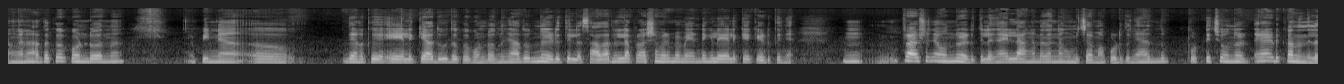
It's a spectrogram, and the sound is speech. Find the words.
അങ്ങനെ അതൊക്കെ കൊണ്ടുവന്ന് പിന്നെ ഇത് എനിക്ക് ഏലക്ക അതും ഇതൊക്കെ കൊണ്ടുവന്നു ഞാൻ അതൊന്നും എടുത്തില്ല. സാധാരണ എല്ലാ പ്രാവശ്യം വരുമ്പോൾ വേണ്ടെങ്കിൽ ഏലക്കയൊക്കെ എടുക്കും ഞാൻ. പ്രാവശ്യം ഞാൻ ഒന്നും എടുത്തില്ല. ഞാൻ എല്ലാം അങ്ങനെ തന്നെ ഉമ്മിച്ചമ്മ കൊടുത്തു. ഞാൻ ഇന്ന് പൊട്ടിച്ചൊന്നും ഞാൻ എടുക്കാൻ നിന്നില്ല.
